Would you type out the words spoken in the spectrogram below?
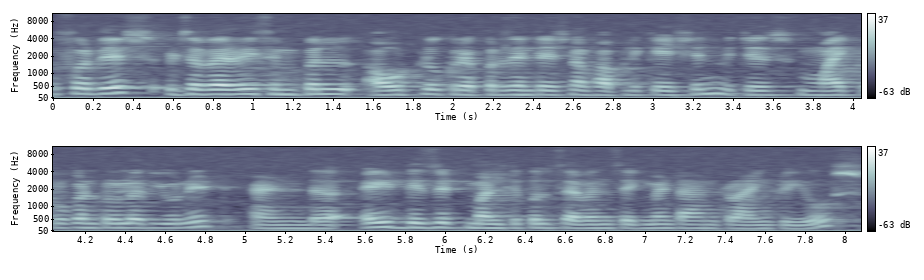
So for this it's a very simple outlook representation of application which is microcontroller unit and uh, 8 digit multiple 7 segment I am trying to use.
